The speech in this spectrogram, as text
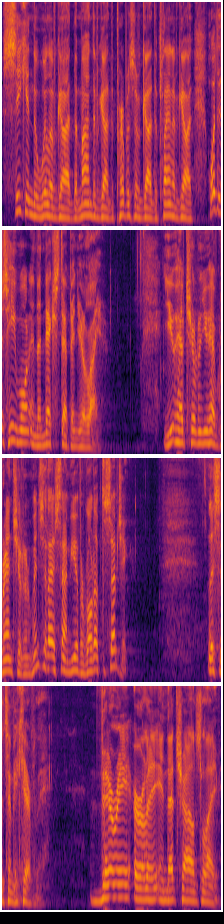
seeking the will of God, the mind of God, the purpose of God, the plan of God, what does He want in the next step in your life? You have children, you have grandchildren. When's the last time you ever brought up the subject? Listen to me carefully. Very early in that child's life,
